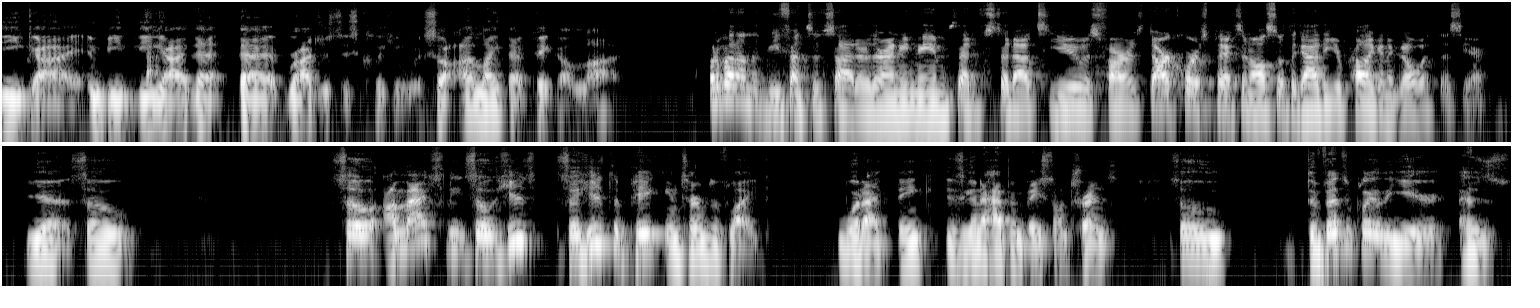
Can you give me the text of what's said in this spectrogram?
the guy and be the guy that that Rodgers is clicking with. So I like that pick a lot. What about on the defensive side? Are there any names that have stood out to you as far as dark horse picks, and also the guy that you're probably going to go with this year? Yeah. So, so I'm actually so here's so here's the pick in terms of like what I think is going to happen based on trends. So defensive player of the year has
